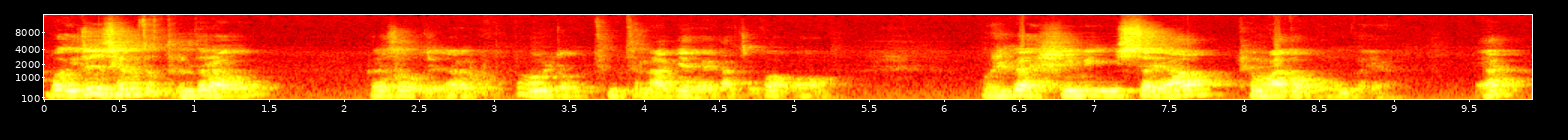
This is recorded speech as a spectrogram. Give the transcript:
뭐 이런 생각도 들더라고요. 그래서 우리나라 국방을 좀 튼튼하게 해가지고 우리가 힘이 있어야 평화도 오는 거예요. 예?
